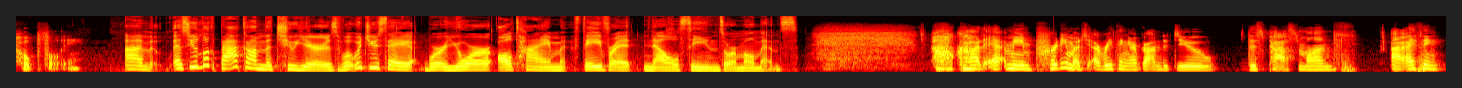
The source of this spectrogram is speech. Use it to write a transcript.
hopefully. Um, as you look back on the two years, what would you say were your all-time favorite Nelle scenes or moments? Oh God, I mean, pretty much everything I've gotten to do this past month, I, I think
